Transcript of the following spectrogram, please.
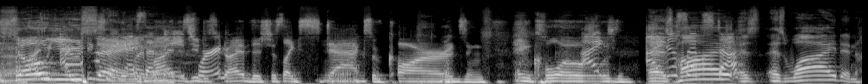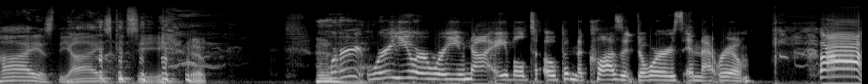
So you I say. I In said my the mind, H as you word. describe this, just like stacks of cards and and clothes. I, and, I as high, as as wide and high as the eyes could see. Yep. were, were you or were you not able to open the closet doors in that room? yeah,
